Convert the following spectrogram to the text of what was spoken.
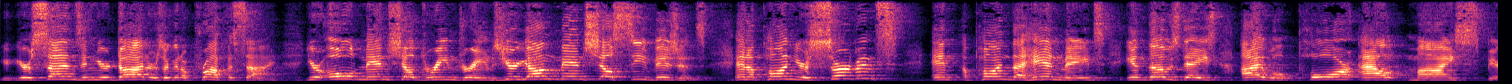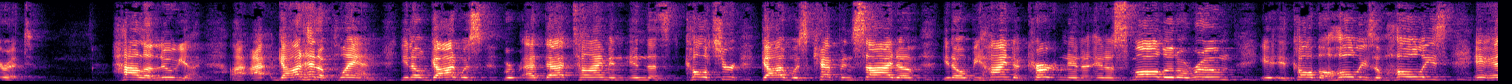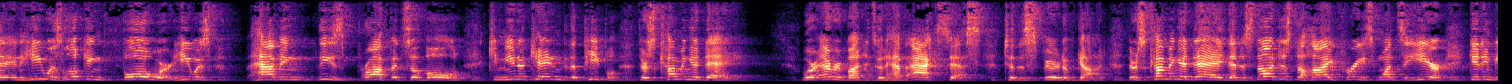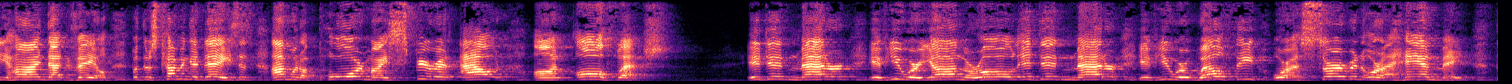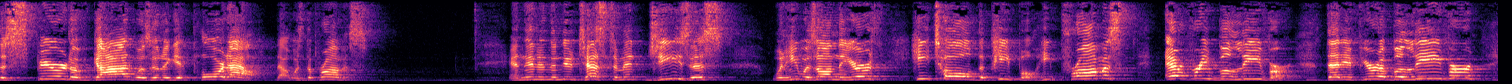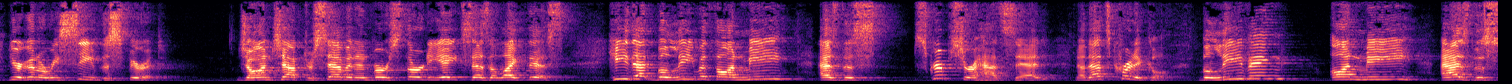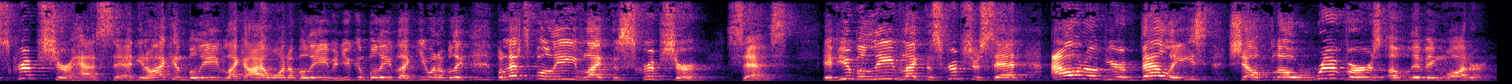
Your sons and your daughters are going to prophesy. Your old men shall dream dreams. Your young men shall see visions. And upon your servants and upon the handmaids in those days, I will pour out my spirit. Hallelujah. I, I, God had a plan. You know, God was, at that time in, in the culture, God was kept inside of, you know, behind a curtain in a, in a small little room it, it called the Holies of Holies. And, and he was looking forward. He was having these prophets of old communicating to the people there's coming a day where everybody's going to have access to the Spirit of God. There's coming a day that it's not just the high priest once a year getting behind that veil, but there's coming a day, he says, I'm going to pour my Spirit out on all flesh. It didn't matter if you were young or old. It didn't matter if you were wealthy or a servant or a handmaid. The Spirit of God was going to get poured out. That was the promise. And then in the New Testament, Jesus when he was on the earth, he told the people, he promised every believer that if you're a believer, you're going to receive the Spirit. John chapter 7 and verse 38 says it like this He that believeth on me, as the scripture hath said, now that's critical, believing on me as the scripture has said. You know, I can believe like I want to believe, and you can believe like you want to believe, but let's believe like the scripture says. If you believe like the scripture said, out of your bellies shall flow rivers of living water.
